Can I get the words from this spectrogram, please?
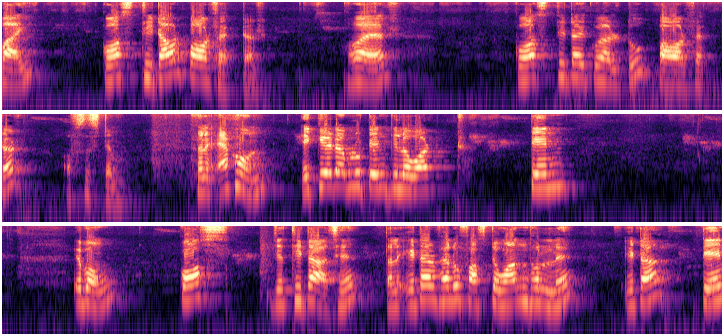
by cos theta or power factor where cos theta equal to power factor of system তাহলে এখন এই K W ten kilowatt ten এবং কস যে থিটা আছে, তাহলে এটার ভ্যালু ফার্স্টে ওয়ান ধরলে এটা টেন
